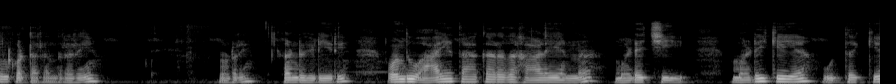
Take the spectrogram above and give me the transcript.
ಏನು ಕೊಟ್ಟಾರಂದ್ರೆ ರೀ? ನೋಡ್ರಿ ಕಂಡು ಹಿಡಿಯಿರಿ ಒಂದು ಆಯತಾಕಾರದ ಹಾಳೆಯನ್ನು ಮಡಚಿ, ಮಡಿಕೆಯ ಉದ್ದಕ್ಕೆ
